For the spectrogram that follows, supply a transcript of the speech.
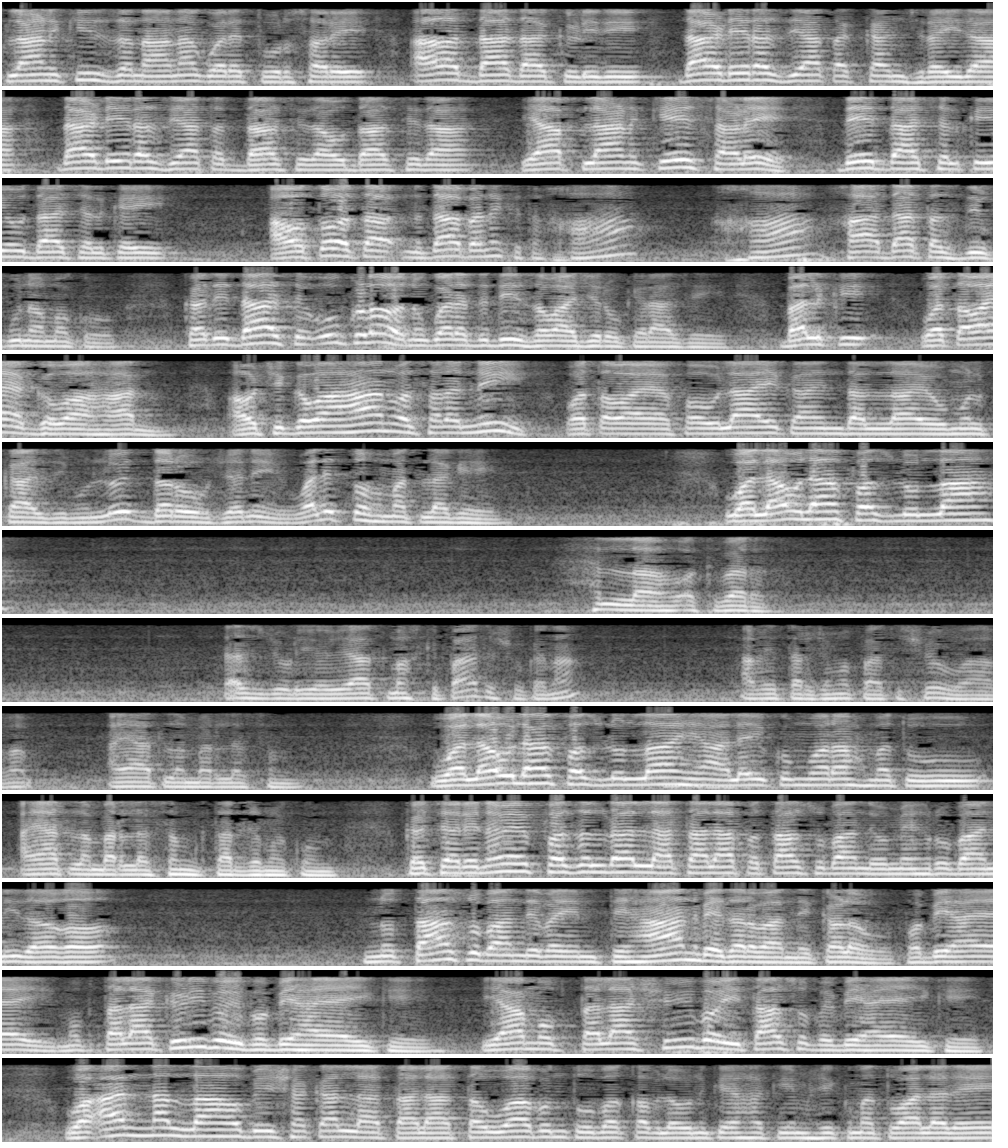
پلان کې زنانا غره تور سره ا دا دا کړی دی دا ډیره زیاته کنجری دا دا ډیره زیاته داسې دا او داسې دا یا پلان کې سړې د دا چل کې یو دا چل کې او ته تا ندا باندې کې ته خا خا خا دا تصدیقونه مکو کله دا سه وکړو نو غره د دې زواجرو کې راځي بلکې وتوایا گواهان او چې گواهان وسره نه وتوایا فولای کا عند الله یوم الکاذبون لوی دروغ جنې ولې تهمت لګې ولولا فضل الله الله اکبر تاسو جوړ یو یاد مخ کې پاتې شو کنه هغه ترجمه پاتې شو هغه آیات لمر لسم ولولا فضل الله علیکم ورحمته آیات لمر لسم ترجمه کوم کچره نو فضل د الله تعالی پتا سبحانه او مهرباني داغه نو تاسو باندې به با امتحان به در باندې کړو په بهایي مبتلا کړي به په بهایي کې یا مبتلا شي به تاسو په بهایي کې وان الله بشک الله تعالی تواب توبه قبل انکه حکیم حکمت والا دی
